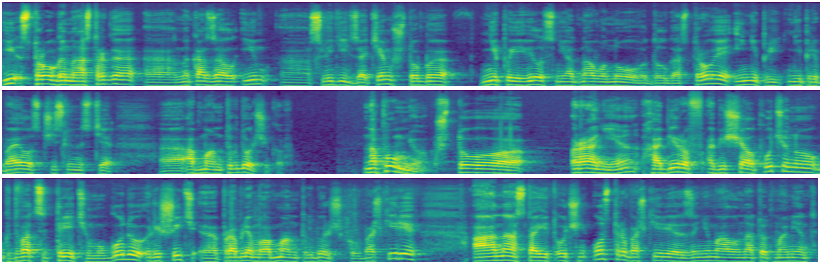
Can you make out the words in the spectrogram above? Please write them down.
и строго-настрого наказал им следить за тем, чтобы не появилось ни одного нового долгостроя и не, при, не прибавилось численности обманутых дольщиков. Напомню, что ранее Хабиров обещал Путину к 2023 году решить э, проблему обманутых дольщиков в Башкирии, а она стоит очень остро. Башкирия занимала на тот момент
